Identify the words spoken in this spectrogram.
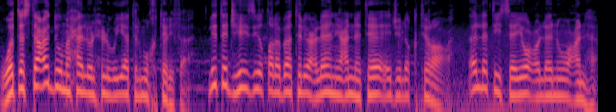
وتستعد محل الحلويات المختلفة لتجهيز طلبات الإعلان عن نتائج الاقتراع التي سيعلن عنها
